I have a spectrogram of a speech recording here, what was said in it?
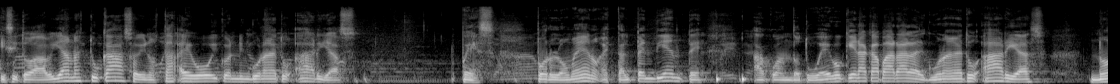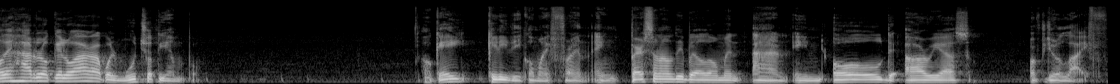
y si todavía no es tu caso y no estás egoico en ninguna de tus áreas, pues por lo menos estar pendiente a cuando tu ego quiera acaparar alguna de tus áreas, no dejarlo que lo haga por mucho tiempo. ¿Ok? Crítico, my friend, en personal development and in all the areas of your life.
